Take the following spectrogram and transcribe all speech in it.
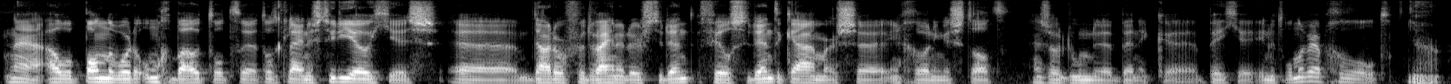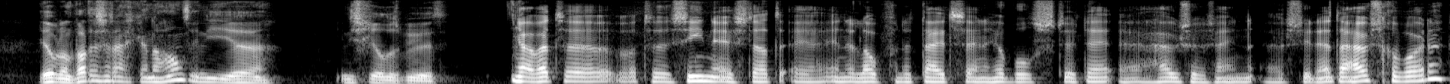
nou ja, oude panden worden omgebouwd tot, tot kleine studiootjes. Eh, daardoor verdwijnen er student, veel studentenkamers in Groningen stad. En zodoende ben ik een beetje in het onderwerp gerold. Hilbrand, wat is er eigenlijk aan de hand in die, in die Schildersbuurt? Ja, wat, eh, wat we zien is dat eh, in de loop van de tijd zijn een heleboel eh, huizen zijn studentenhuis geworden.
